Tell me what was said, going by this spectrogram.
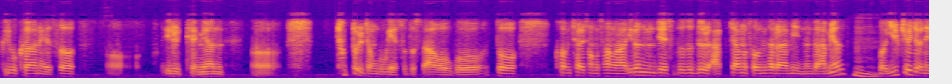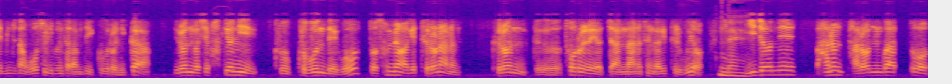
그리고 그 안에서 어, 이를테면 어, 촛불 전국에서도 싸우고 또 검찰 정상화 이런 문제에서도 늘 앞장서온 사람이 있는가 하면 음. 뭐 일주일 전에 민주당 옷을 입은 사람도 있고 그러니까 이런 것이 확연히 그 구분되고 또 선명하게 드러나는 그런 그 토론회였지 않나 하는 생각이 들고요. 네. 이전에 하는 발언과 또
